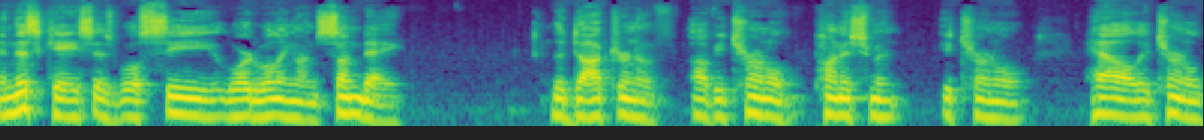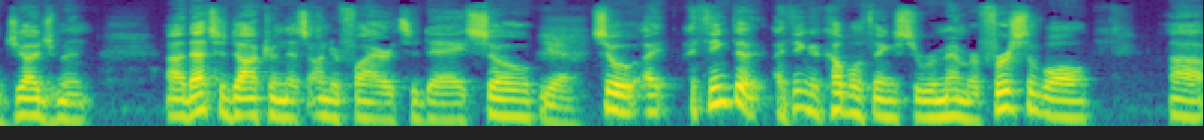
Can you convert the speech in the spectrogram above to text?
in this case, as we'll see, Lord willing, on Sunday, the doctrine of, of eternal punishment, eternal hell, eternal judgment. Uh, that's a doctrine that's under fire today. So, Yeah. so I, I think that I think a couple of things to remember. First of all, uh,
